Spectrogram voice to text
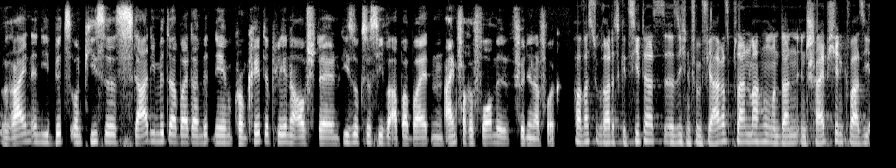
rein in die Bits und Pieces, da die Mitarbeiter mitnehmen, konkrete Pläne aufstellen, die sukzessive abarbeiten. Einfache Formel für den Erfolg. Aber was du gerade skizziert hast, äh, sich einen Fünfjahresplan machen und dann in Scheibchen quasi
